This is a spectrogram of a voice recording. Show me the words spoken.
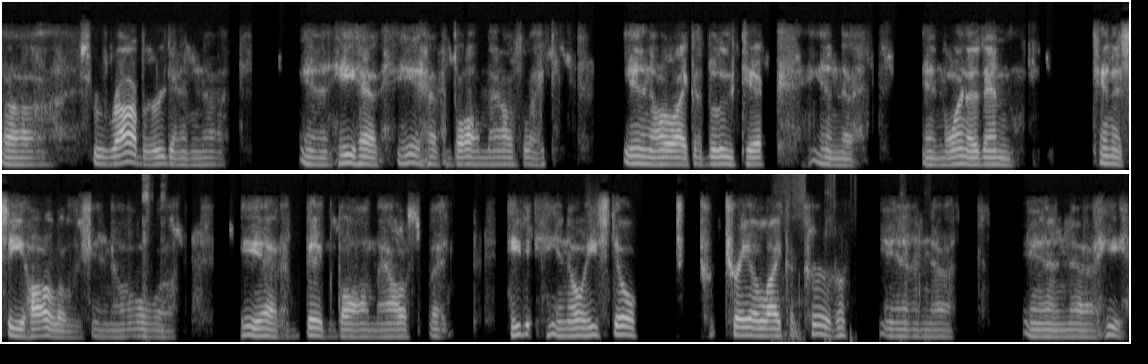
uh, through Robert, and uh, and he had he had a ball mouth like you know like a blue tick in the in one of them Tennessee hollows. You know, uh, he had a big ball mouth, but he you know he still tr- trail like a cur, and uh, and uh, he.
